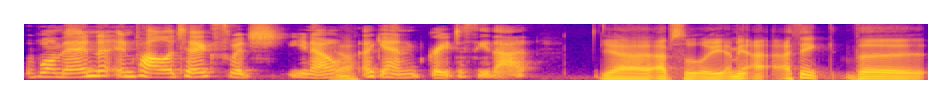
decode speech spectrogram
woman in politics, which you know, yeah. again, great to see that. Yeah, absolutely. I mean, I, I think the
